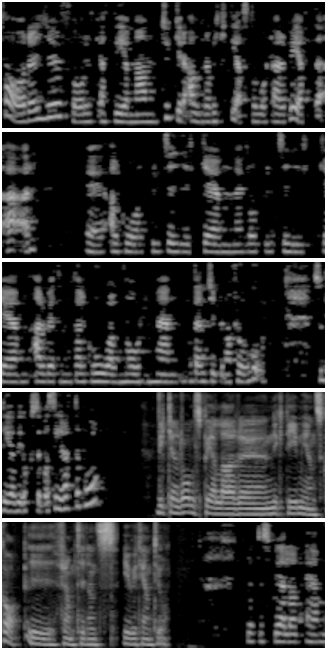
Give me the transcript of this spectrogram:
svarar ju folk att det man tycker är allra viktigast av vårt arbete är eh, alkoholpolitiken, drogpolitiken, arbetet mot alkoholnormen och den typen av frågor. Så det har vi också baserat det på. Vilken roll spelar eh, nykter gemenskap i framtidens EUG-TNTO? Det spelar en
